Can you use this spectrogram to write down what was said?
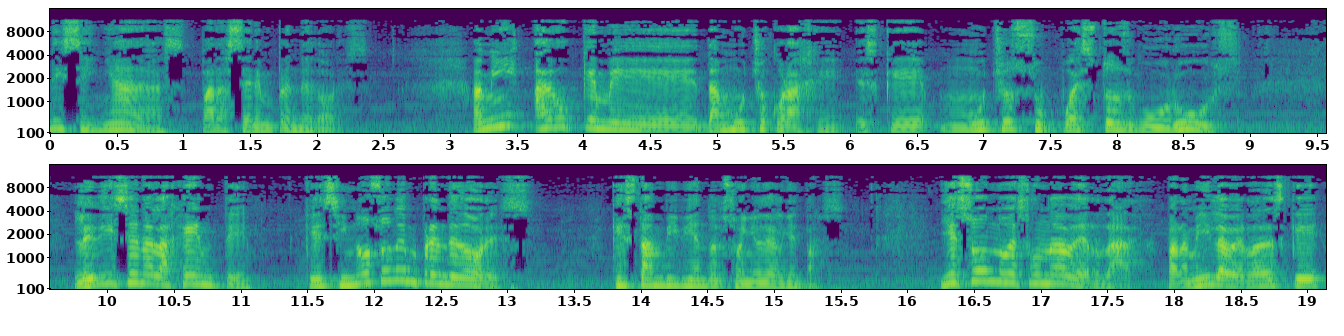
diseñadas para ser emprendedores. A mí algo que me da mucho coraje es que muchos supuestos gurús le dicen a la gente que si no son emprendedores, que están viviendo el sueño de alguien más. Y eso no es una verdad. Para mí la verdad es que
